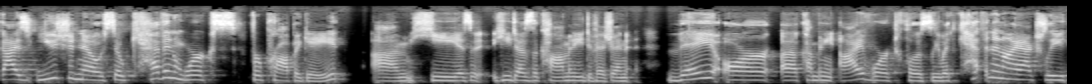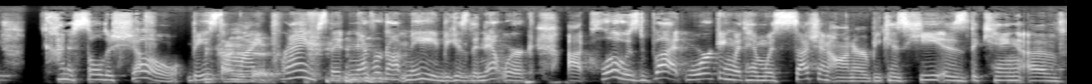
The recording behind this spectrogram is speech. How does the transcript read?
Guys, you should know. So, Kevin works for Propagate. Um, he is a, he does the comedy division. They are a company I've worked closely with. Kevin and I actually kind of sold a show based on my did. pranks that never got made because the network uh, closed. But working with him was such an honor because he is the king of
